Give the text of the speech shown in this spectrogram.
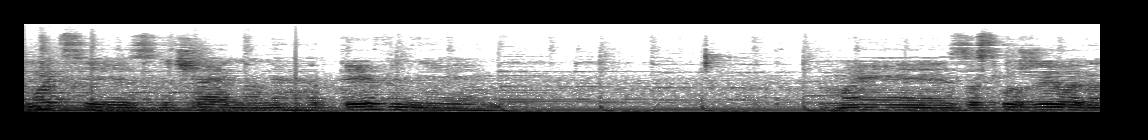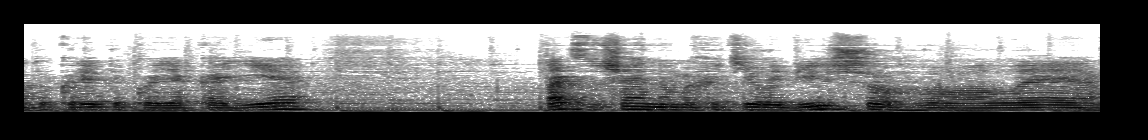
Емоції, звичайно, негативні. Ми заслужили на ту критику, яка є. Так, звичайно, ми хотіли більшого, але е,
